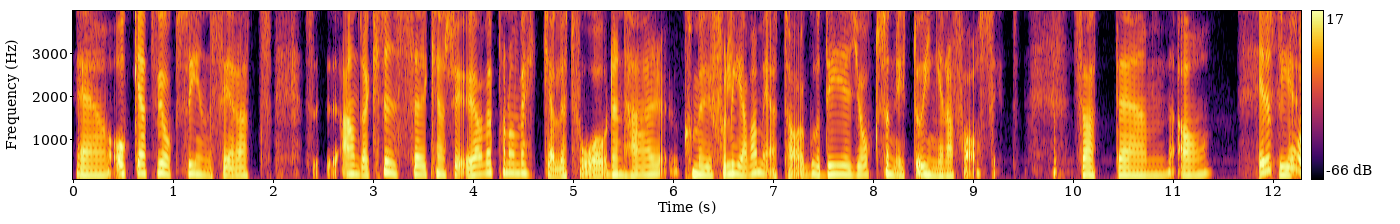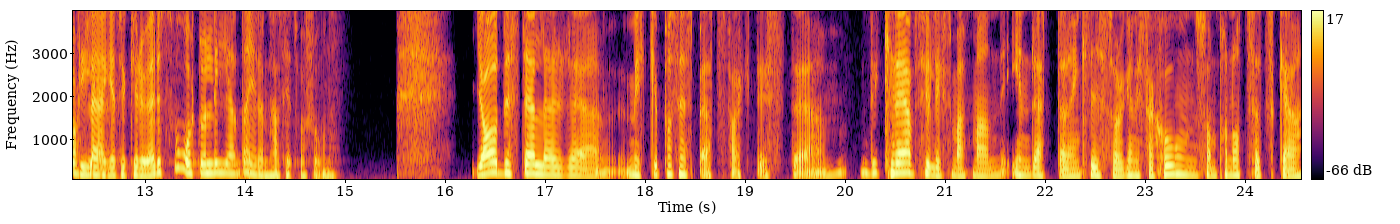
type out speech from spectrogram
Eh, och att vi också inser att andra kriser kanske är över på någon vecka eller två och den här kommer vi få leva med ett tag och det är ju också nytt och ingen har facit. Så att, ehm, ja. Är det svårt det, det... läge tycker du? Är det svårt att leda i den här situationen? Ja, det ställer eh, mycket på sin spets faktiskt. Eh, det krävs ju liksom att man inrättar en krisorganisation som på något sätt ska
